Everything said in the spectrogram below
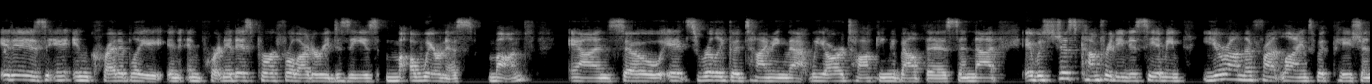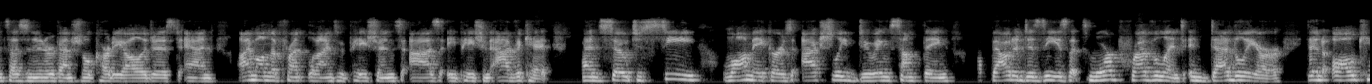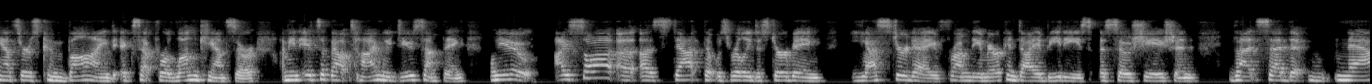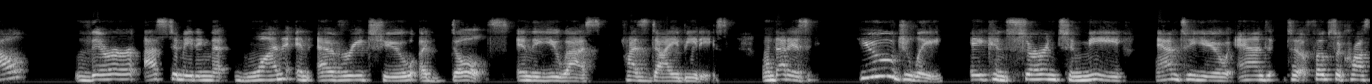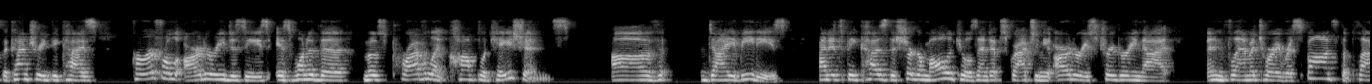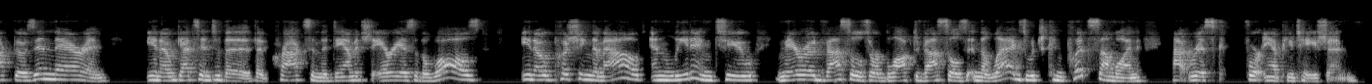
It is incredibly important. It is peripheral artery disease awareness month and so it's really good timing that we are talking about this and that it was just comforting to see. I mean, you're on the front lines with patients as an interventional cardiologist, and I'm on the front lines with patients as a patient advocate. And so to see lawmakers actually doing something about a disease that's more prevalent and deadlier than all cancers combined, except for lung cancer, I mean, it's about time we do something. You know, I saw a, a stat that was really disturbing yesterday from the American Diabetes Association that said that now they're estimating that one in every two adults in the US has diabetes. And that is hugely a concern to me and to you and to folks across the country because peripheral artery disease is one of the most prevalent complications of diabetes. And it's because the sugar molecules end up scratching the arteries, triggering that inflammatory response. The plaque goes in there and, you know, gets into the, the cracks and the damaged areas of the walls you know, pushing them out and leading to narrowed vessels or blocked vessels in the legs, which can put someone at risk for amputation.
